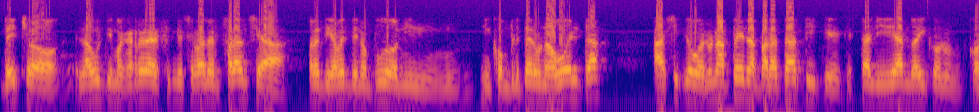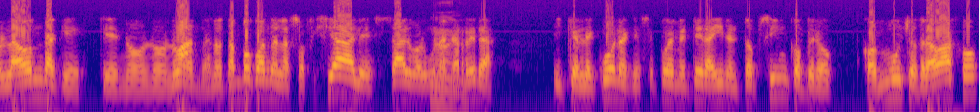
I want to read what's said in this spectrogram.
De hecho, en la última carrera del fin de semana en Francia prácticamente no pudo ni, ni, ni completar una vuelta. Así que bueno, una pena para Tati que, que está lidiando ahí con, con la onda que, que no, no, no anda, ¿no? Tampoco andan las oficiales, salvo alguna No, carrera y que le cuona que se puede meter ahí en el top 5, pero con mucho trabajo.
